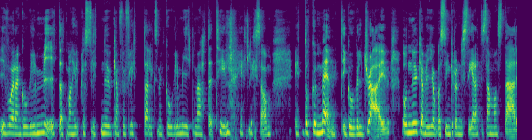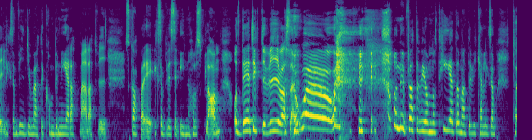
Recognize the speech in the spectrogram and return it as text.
i våran Google Meet, att man helt plötsligt nu kan förflytta liksom ett Google Meet-möte till ett, liksom, ett dokument i Google Drive. Och nu kan vi jobba synkroniserat tillsammans där i liksom videomöte kombinerat med att vi skapar exempelvis en innehållsplan. Och det tyckte vi var så här, wow! och nu pratar vi om något helt annat där vi kan liksom ta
